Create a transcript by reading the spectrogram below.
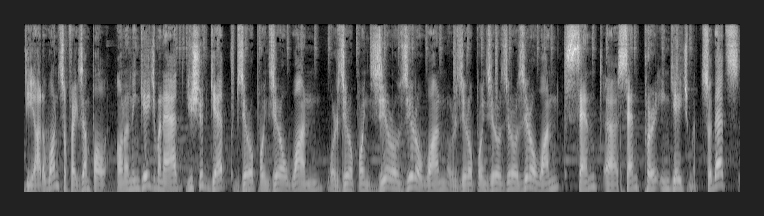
the other one. So, for example, on an engagement ad, you should get 0.01 or 0.001 or 0.0001 cent, uh, cent per engagement. So that's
